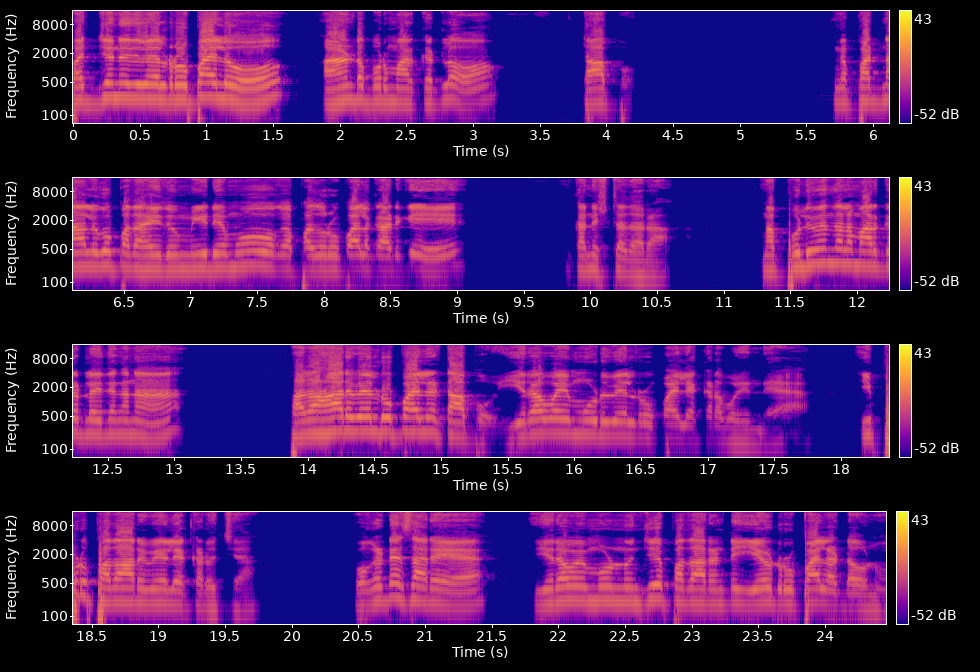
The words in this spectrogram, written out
పద్దెనిమిది వేల రూపాయలు అనంతపూర్ మార్కెట్లో టాప్. ఇంకా పద్నాలుగు పదహైదు మీడియము ఒక పది రూపాయల కాడికి కనిష్ట ధర. ఇంకా పులివెందల మార్కెట్లో అయితే కన్నా పదహారు వేల రూపాయలే టాపు. ఇరవై మూడు వేల రూపాయలు ఎక్కడ పోయిండే ఇప్పుడు పదహారు వేలు ఎక్కడ వచ్చా ఒకటేసారి ఇరవై మూడు నుంచి పదహారు అంటే ఏడు రూపాయల డౌను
